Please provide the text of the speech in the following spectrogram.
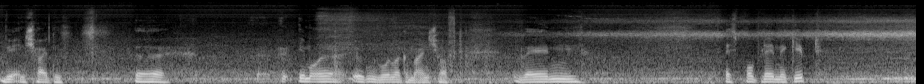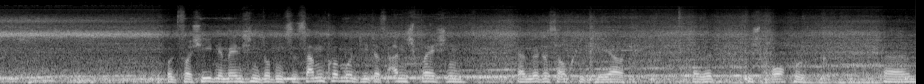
wir entscheiden äh, immer irgendwo in der Gemeinschaft. Wenn es Probleme gibt und verschiedene Menschen dort zusammenkommen und die das ansprechen, dann wird das auch geklärt. Da wird gesprochen. Ähm,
